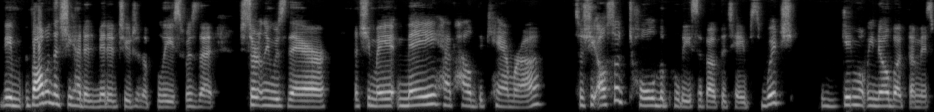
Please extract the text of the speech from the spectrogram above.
the involvement that she had admitted to to the police was that she certainly was there, that she may may have held the camera. So she also told the police about the tapes, which, given what we know about them, is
